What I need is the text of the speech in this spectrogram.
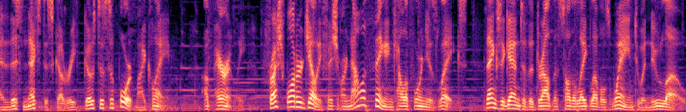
and this next discovery goes to support my claim. Apparently, freshwater jellyfish are now a thing in California's lakes, thanks again to the drought that saw the lake levels wane to a new low.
